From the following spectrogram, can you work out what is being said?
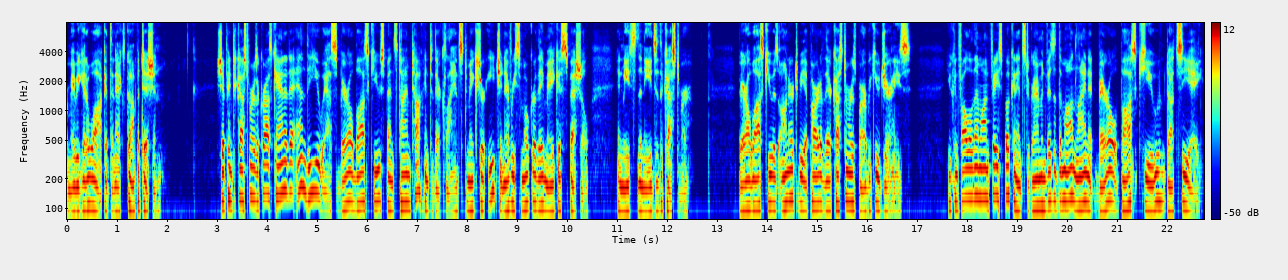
or maybe get a walk at the next competition. Shipping to customers across Canada and the US, Barrel Boss Q spends time talking to their clients to make sure each and every smoker they make is special and meets the needs of the customer. Barrel Boss Q is honored to be a part of their customers' barbecue journeys. You can follow them on Facebook and Instagram and visit them online at barrelbossq.ca.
